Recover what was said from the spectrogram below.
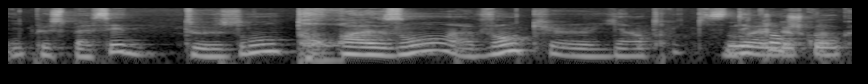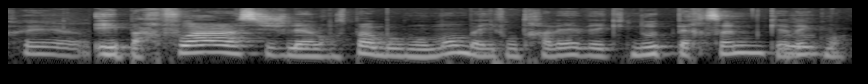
il peut se passer deux ans, trois ans avant qu'il y ait un truc qui se déclenche. concret. euh, Et parfois, si je les lance pas au bon moment, bah, ils vont travailler avec une autre personne qu'avec Mm. moi.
